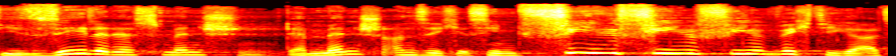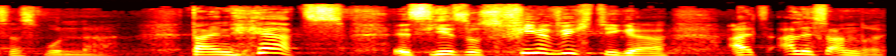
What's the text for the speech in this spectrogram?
Die Seele des Menschen, der Mensch an sich, ist ihm viel, viel, viel wichtiger als das Wunder. Dein Herz ist Jesus viel wichtiger als alles andere.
